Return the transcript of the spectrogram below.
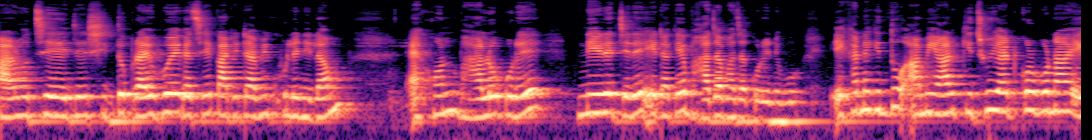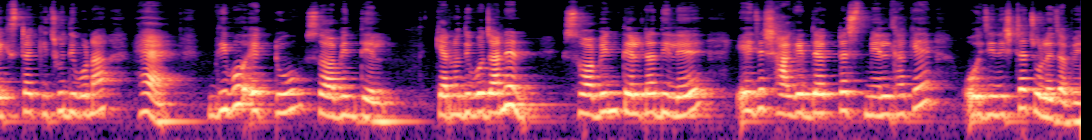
আর হচ্ছে যে সিদ্ধ প্রায় হয়ে গেছে, কাঠিটা আমি খুলে নিলাম। এখন ভালো করে নেড়ে চেড়ে এটাকে ভাজা ভাজা করে নেব। এখানে কিন্তু আমি আর কিছুই অ্যাড করব না এক্সট্রা কিছু দিব না। হ্যাঁ দিব একটু সয়াবিন তেল। কেন দিব জানেন? সয়াবিন তেলটা দিলে এই যে শাকের যে একটা স্মেল থাকে ওই জিনিসটা চলে যাবে।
